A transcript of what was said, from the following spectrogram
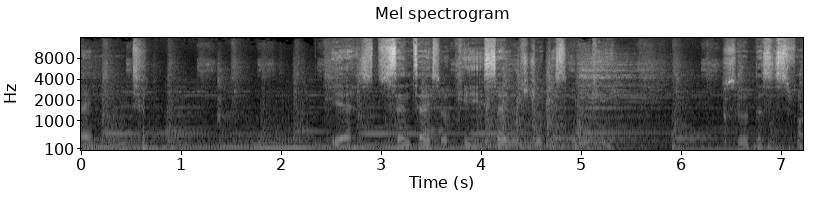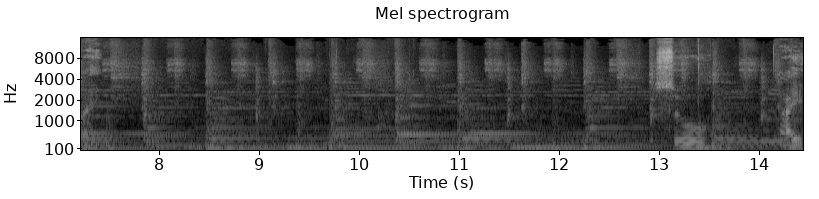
And yes center is okay side stroke is okay. So this is fine. So I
